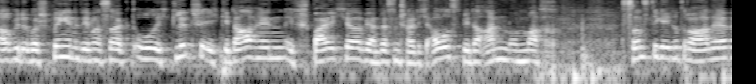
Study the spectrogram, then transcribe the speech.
auch wieder überspringen, indem man sagt, oh, ich glitsche, ich gehe dahin, ich speichere, währenddessen schalte ich aus, wieder an und mache sonstige Rituale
